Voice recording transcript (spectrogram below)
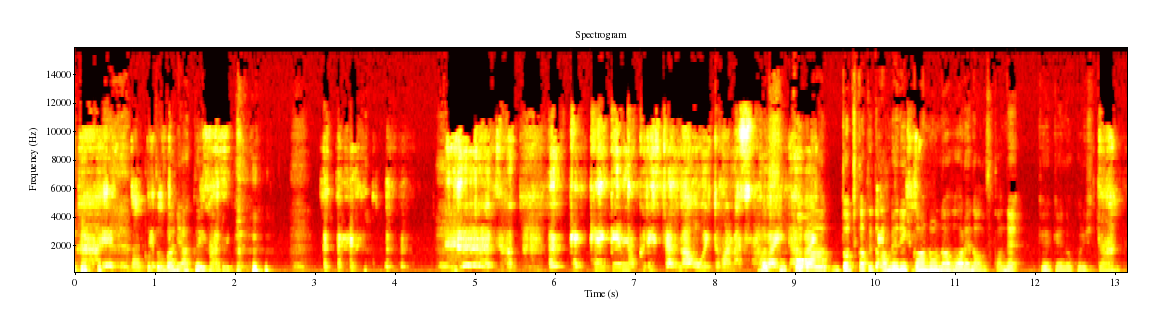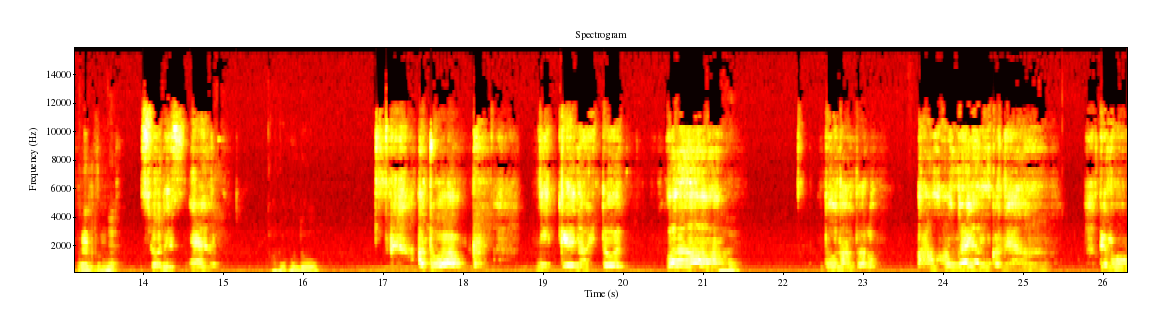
なんていうの？言葉に悪意がある。け経験なクリスチャンが多いと思います。ハそこはどっちかというとアメリカの流れなんですかね？経験のクリスチャンっていうとね。そうですね。なるほど。あとは日系の人ははいどうなんだろう。半々ぐらいなのかね、でも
